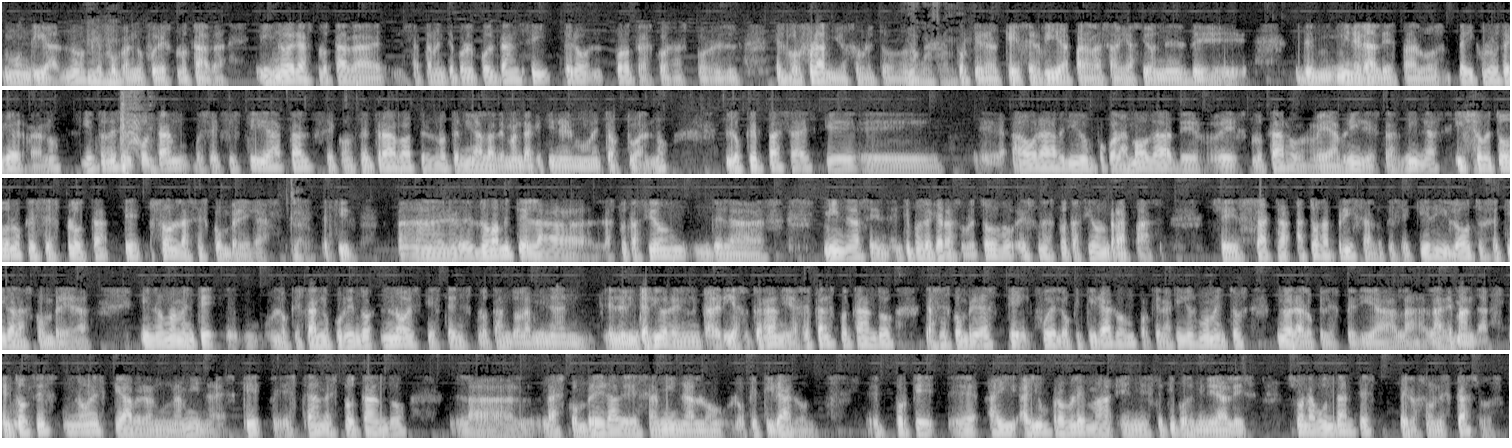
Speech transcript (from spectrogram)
mundial, ¿no? Que fue cuando fue explotada. Y no era explotada exactamente por el coltán, sí, pero por otras cosas, por el, el wolframio sobre todo, ¿no? Porque era el que servía para las aviaciones de, de minerales para los vehículos de guerra, ¿no? Y entonces el coltán, pues existía, tal, se concentraba, pero no tenía la demanda que tiene en el momento actual, ¿no? Lo que pasa es que eh, eh, ahora ha venido un poco la moda de reexplotar o reabrir estas minas y sobre todo lo que se explota eh, son las escombreras. Es decir, ah, normalmente la, la explotación de las minas en, en tiempos de guerra sobre todo es una explotación rapaz. Se saca a toda prisa lo que se quiere y lo otro se tira a la escombrera. Y normalmente eh, lo que están ocurriendo no es que estén explotando la mina en, el interior, en galerías subterráneas, están explotando las escombreras que fue lo que tiraron, porque en aquellos momentos no era lo que les pedía la, demanda. Entonces, no es que abran una mina, es que están explotando la, la escombrera de esa mina, lo, lo que tiraron. Eh, porque eh, hay, hay un problema en este tipo de minerales. Son abundantes, pero son escasos.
